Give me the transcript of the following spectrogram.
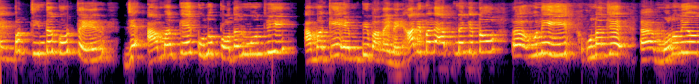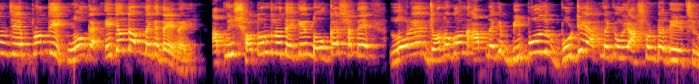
একবার চিন্তা করতেন যে আমাকে কোনো প্রধানমন্ত্রী আমাকে এমপি বানায় নাই। আরে মানে আপনাকে তো উনি ওনার যে মনোনয়ন যে প্রতীক, নৌকা, এটাও তো আপনাকে দেয় নাই। আপনি স্বতন্ত্র থেকে নৌকার সাথে লড়ে জনগণ আপনাকে বিপুল বুটে আপনাকে ওই আসনটা দিয়েছিল।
